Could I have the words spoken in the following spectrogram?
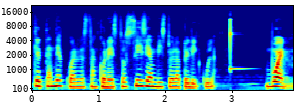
¿Qué tan de acuerdo están con esto si se han visto la película? Bueno,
